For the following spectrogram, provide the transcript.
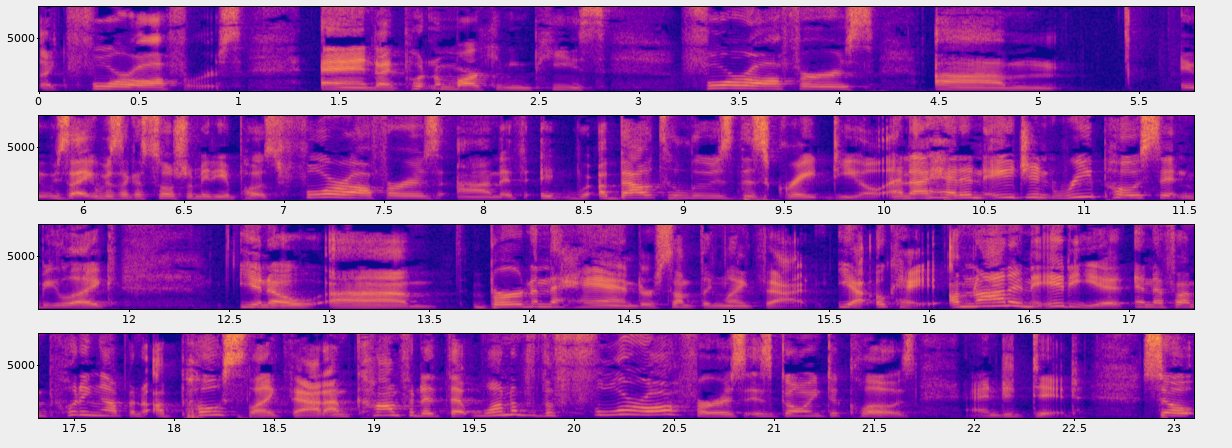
like four offers, and I put in a marketing piece four offers. Um, it was like it was like a social media post. Four offers. Um, if it, about to lose this great deal, and I had an agent repost it and be like, you know, um, bird in the hand or something like that. Yeah, okay. I'm not an idiot. And if I'm putting up an, a post like that, I'm confident that one of the four offers is going to close. And it did. So,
